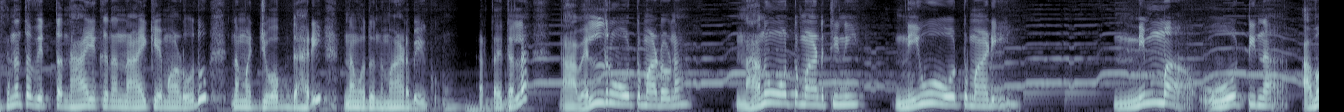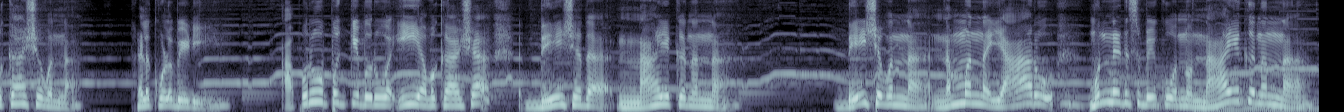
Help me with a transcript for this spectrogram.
ಘನತವೆತ್ತ ನಾಯಕನನ್ನು ಆಯ್ಕೆ ಮಾಡುವುದು ನಮ್ಮ ಜವಾಬ್ದಾರಿ. ನಾವು ಅದನ್ನು ಮಾಡಬೇಕು. ಅರ್ಥ ಆಯ್ತಲ್ಲ? ನಾವೆಲ್ಲರೂ ಓಟು ಮಾಡೋಣ. ನಾನು ಓಟು ಮಾಡ್ತೀನಿ. ನೀವು ಓಟು ಮಾಡಿ. ನಿಮ್ಮ ಓಟಿನ ಅವಕಾಶವನ್ನು ಕಳ್ಕೊಳ್ಬೇಡಿ ಅಪರೂಪಕ್ಕೆ ಬರುವ ಈ ಅವಕಾಶ ದೇಶದ ನಾಯಕನನ್ನ ದೇಶವನ್ನ, ನಮ್ಮನ್ನು ಯಾರು ಮುನ್ನಡೆಸಬೇಕು ಅನ್ನೋ ನಾಯಕನನ್ನು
